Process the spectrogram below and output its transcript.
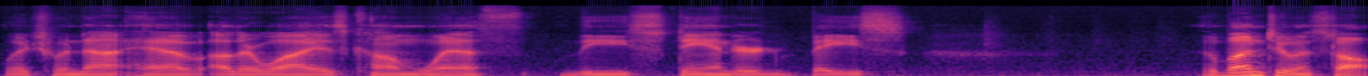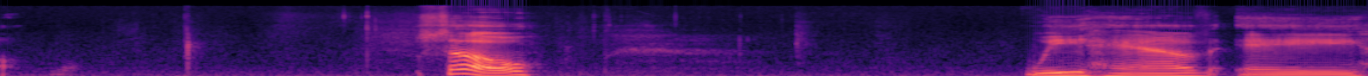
which would not have otherwise come with the standard base Ubuntu install. So we have a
